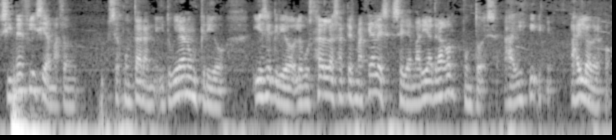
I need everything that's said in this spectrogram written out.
Si Netflix y Amazon se juntaran y tuvieran un crío y ese crío le gustaran las artes marciales, se llamaría Dragon.es. Ahí, ahí lo dejo.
